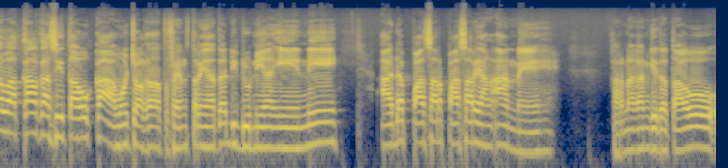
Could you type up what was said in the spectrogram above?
kita bakal kasih tahu kamu coklat friends ternyata di dunia ini ada pasar-pasar yang aneh. Karena kan kita tahu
